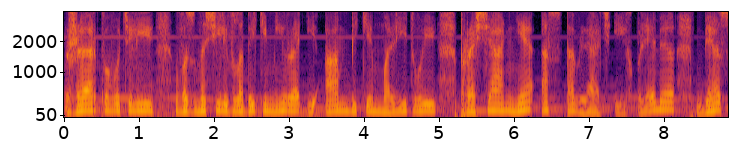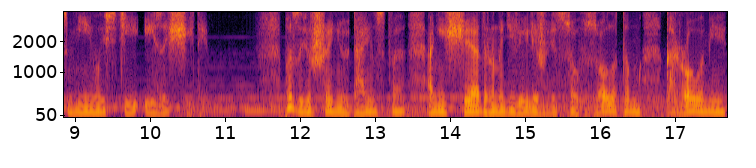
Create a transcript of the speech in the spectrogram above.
Жертвователи возносили владыки мира и амбике молитвы, прося не оставлять их племя без милости и защиты. По завершению таинства они щедро наделили жрецов золотом, коровами,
